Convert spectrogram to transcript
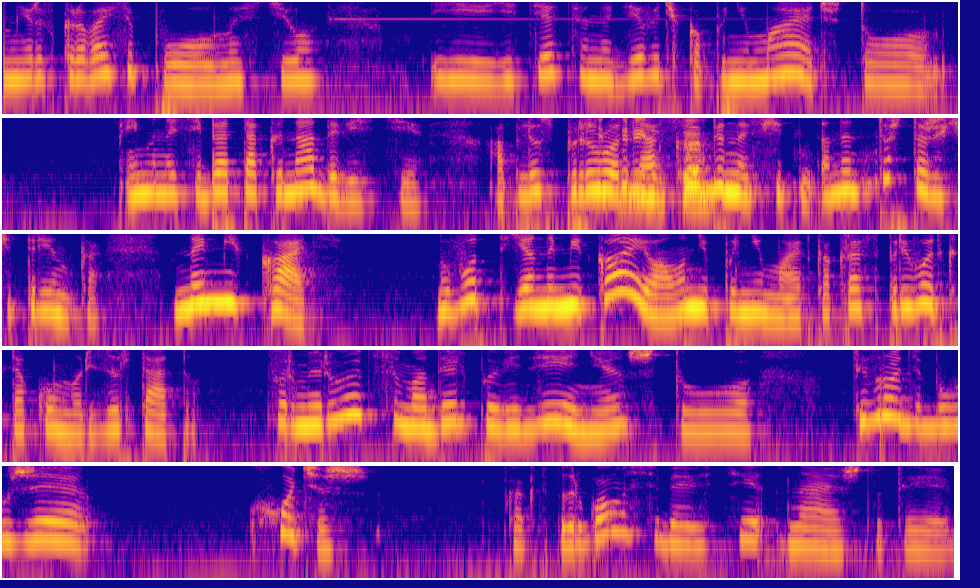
не раскрывайся полностью. И, естественно, девочка понимает, что именно себя так и надо вести. А плюс природная Хитринка. особенность, хит- она не то, что же хитринка, намекать. Ну вот я намекаю, а он не понимает. Как раз приводит к такому результату. Формируется модель поведения, что ты вроде бы уже хочешь как-то по-другому себя вести, знаешь, что ты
